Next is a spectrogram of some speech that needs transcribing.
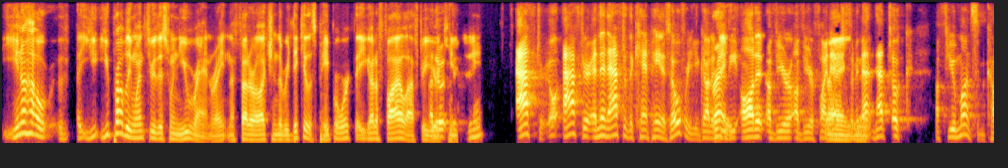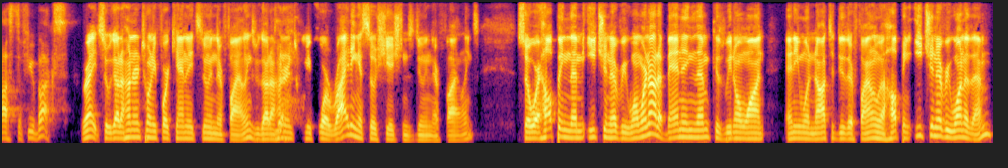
you know how uh, you, you probably went through this when you ran right in the federal election the ridiculous paperwork that you got to file after you're a candidate after oh, after and then after the campaign is over you got to right. do the audit of your of your financials right, i mean right. that that took a few months and cost a few bucks right so we got 124 candidates doing their filings we got 124 yeah. riding associations doing their filings so we're helping them each and every one we're not abandoning them because we don't want anyone not to do their filing we're helping each and every one of them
